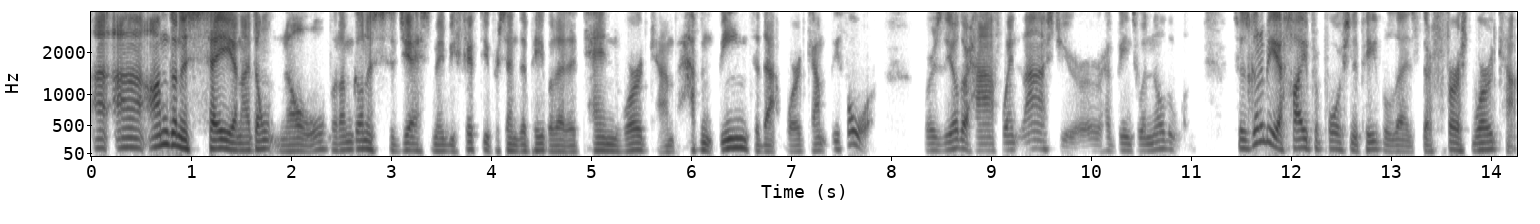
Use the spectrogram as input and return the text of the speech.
I, am going to say and i don't know but i'm going to suggest maybe 50% of the people that attend wordcamp haven't been to that wordcamp before whereas the other half went last year or have been to another one. So it's going to be a high proportion of people that's their first wordcamp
